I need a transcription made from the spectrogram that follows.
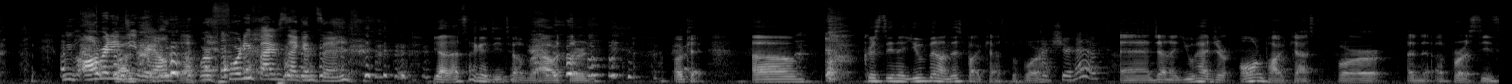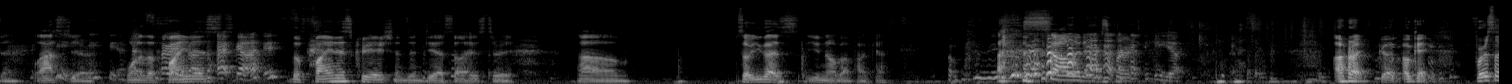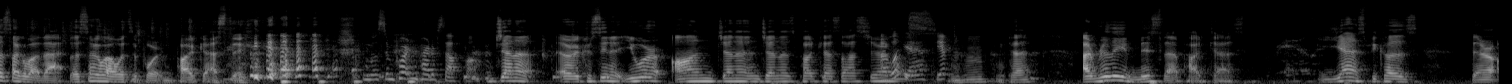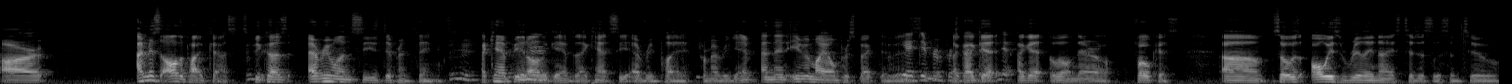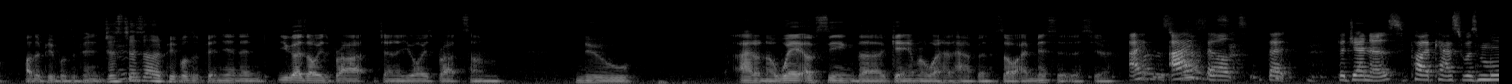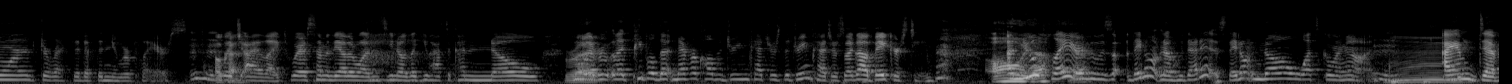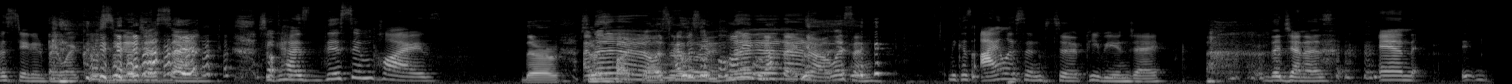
We've already Podcast. derailed. We're 45 seconds in. yeah, that's like a detail for hour 30. Okay. Um, Christina, you've been on this podcast before, I sure have. and Jenna, you had your own podcast for an uh, for a season last year. One of the Sorry about finest, that, guys. the finest creations in DSL history. Um, so you guys, you know about podcasts. Solid expert. Yep. All right, good. Okay, first let's talk about that. Let's talk about what's important, podcasting. The most important part of softball. Jenna or Christina, you were on Jenna and Jenna's podcast last year. I was. Yep. hmm Okay. I really miss that podcast. Really? Yes, because there are. I miss all the podcasts Mm-hmm. because everyone sees different things. I can't be at all the games and I can't see every play from every game. And then even my own perspective is Yeah, different like I perspective. get I get a little narrow focus. Um, so it was always really nice to just listen to other people's opinion, just Mm-hmm. just other people's opinion. And you guys always brought Jenna. You always brought some new, I don't know, way of seeing the game or what had happened. So I miss it this year. I was I felt that the Jenna's podcast was more directed at the newer players, Okay. which I liked. Whereas some of the other ones, you know, like you have to kind of know Right. whoever, like people that never call the Dreamcatchers the Dreamcatchers, like oh Baker's team. Oh, a new yeah, player yeah. who's they don't know who that is. They don't know what's going on. Mm. I am devastated by what Christina just said. because this implies. There are No, certain no, no, no, no, podcasts. listen, I was listen. implying no, no, no, nothing. No, no, no, listen. Because I listened to PB and J, the Jennas, and it-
